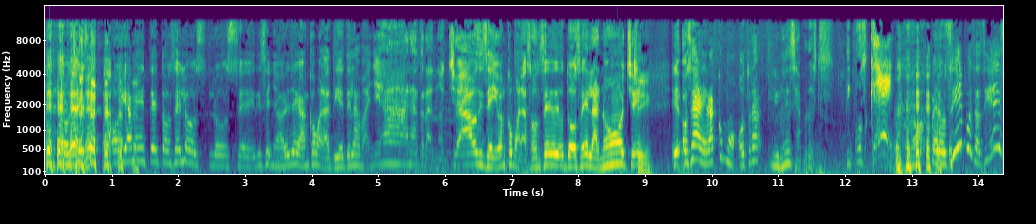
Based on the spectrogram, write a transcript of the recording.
Entonces, obviamente, entonces los, los eh, diseñadores llegaban como a las 10 de la mañana, trasnochados, y se iban como a las 11, 12 de la noche. Sí. Eh, o sea, era como otra, y uno decía, pero estos tipos qué, ¿no? Pero sí, pues así es.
